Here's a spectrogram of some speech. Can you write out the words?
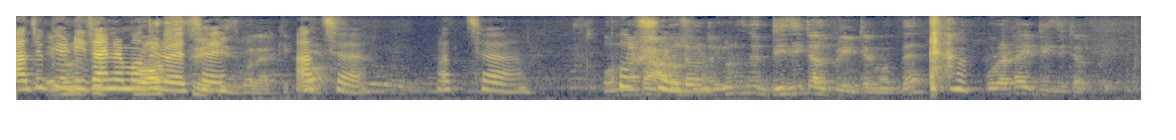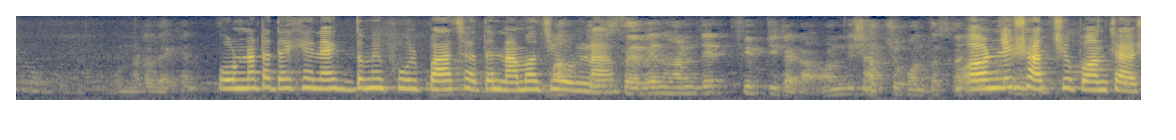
রাজকীয় ডিজাইনের মধ্যে রয়েছে। আচ্ছা আচ্ছা খুব সুন্দর। ডিজিটাল প্রিন্টের মধ্যে। পুরোটাই ডিজিটাল প্রিন্ট ওড়নাটা দেখেন একদমই ফুল পাঁচ হাতের নামাজি ওড়না। অনলি সাতশো পঞ্চাশ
